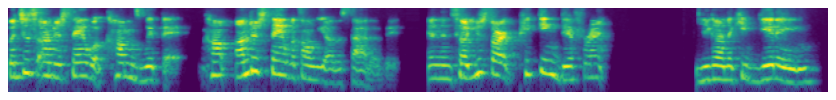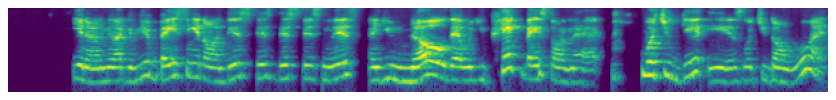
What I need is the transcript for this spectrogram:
but just understand what comes with that Come, understand what's on the other side of it and until you start picking different, you're going to keep getting, you know I mean? Like if you're basing it on this, this, this, this, and this, and you know that when you pick based on that, what you get is what you don't want,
